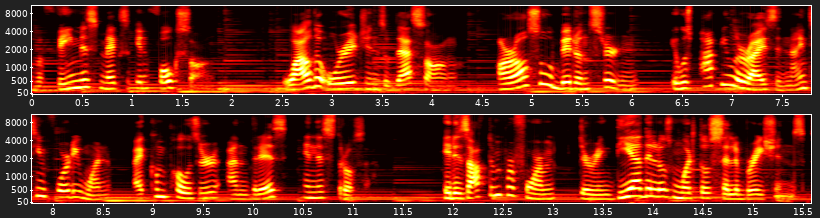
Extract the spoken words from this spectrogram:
of a famous Mexican folk song. While the origins of that song are also a bit uncertain, it was popularized in 1941 by composer Andrés Henestrosa. It is often performed during Dia de los Muertos celebrations,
